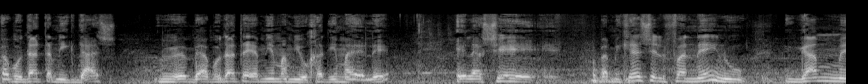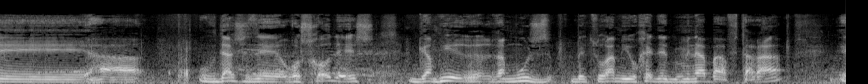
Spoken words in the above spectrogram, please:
בעבודת המקדש ובעבודת הימים המיוחדים האלה, אלא שבמקרה שלפנינו גם העובדה שזה ראש חודש, גם היא רמוז בצורה מיוחדת במינה בהפטרה, אה,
